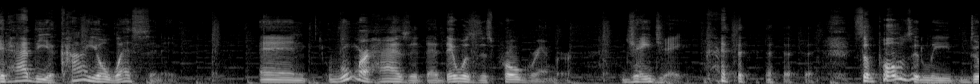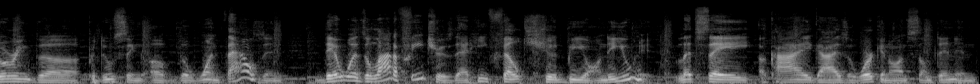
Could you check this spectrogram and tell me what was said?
it had the Akai OS in it. And rumor has it that there was this programmer, JJ. Supposedly, during the producing of the 1000, there was a lot of features that he felt should be on the unit. Let's say Akai guys are working on something and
